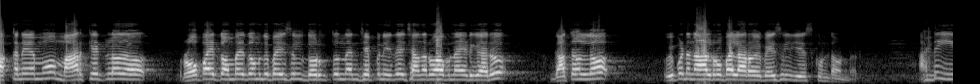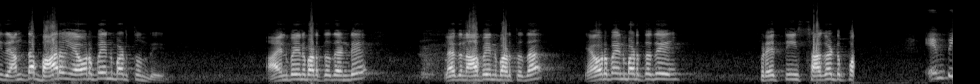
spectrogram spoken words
పక్కనేమో మార్కెట్లో రూపాయి తొంభై తొమ్మిది పైసలు దొరుకుతుందని చెప్పిన ఇదే చంద్రబాబు నాయుడు గారు గతంలో ఇప్పుడు నాలుగు రూపాయలు అరవై పైసలు చేసుకుంటూ ఉన్నారు. అంటే ఇది అంతా భారం ఎవరిపైన పడుతుంది? ఆయన పైన పడుతుందండి? లేదా నా పైన పడుతుందా? ఎవరిపైన పడుతుంది? ప్రతి సగటు ఎంపీ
